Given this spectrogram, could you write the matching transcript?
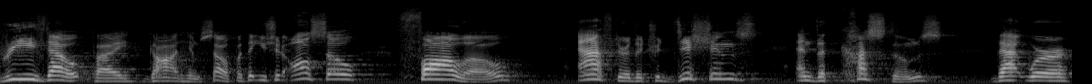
breathed out by God Himself, but that you should also follow after the traditions and the customs that were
